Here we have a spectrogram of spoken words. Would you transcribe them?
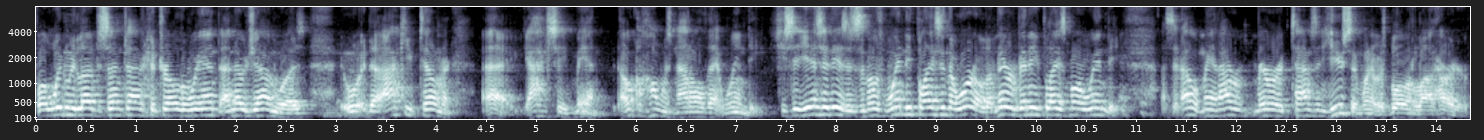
Well, wouldn't we love to sometimes control the wind? I know John was. I keep telling her, uh, I say, man, Oklahoma's not all that windy. She said, yes, it is. It's the most windy place in the world. I've never been any place more windy. I said, oh, man, I remember times in Houston when it was blowing a lot harder.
